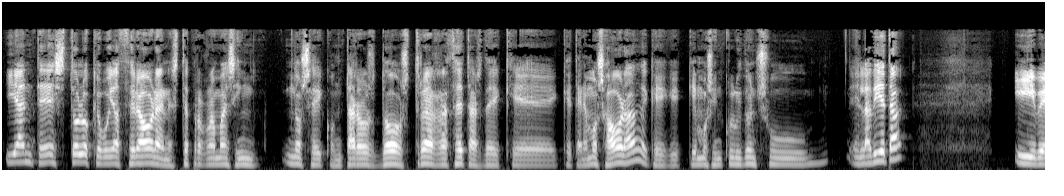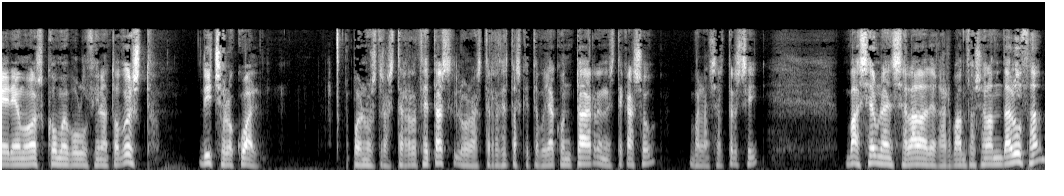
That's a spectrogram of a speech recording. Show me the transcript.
Y ante esto, lo que voy a hacer ahora en este programa es, no sé, contaros dos, tres recetas de que, tenemos ahora, de que, que, hemos incluido en, su, en la dieta, y veremos cómo evoluciona todo esto. Dicho lo cual, pues nuestras tres recetas, las tres recetas que te voy a contar, en este caso, van a ser tres, sí, va a ser una ensalada de garbanzos a la andaluza,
